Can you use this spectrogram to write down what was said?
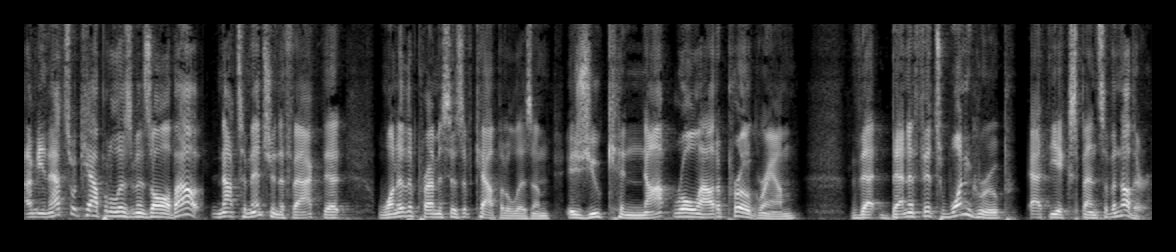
I mean, that's what capitalism is all about. Not to mention the fact that one of the premises of capitalism is you cannot roll out a program that benefits one group at the expense of another,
